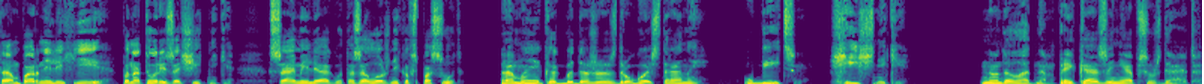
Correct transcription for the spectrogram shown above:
там парни лихие, по натуре защитники. Сами лягут, а заложников спасут. А мы как бы даже с другой стороны. Убийцы, хищники. Ну да ладно, приказы не обсуждают.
